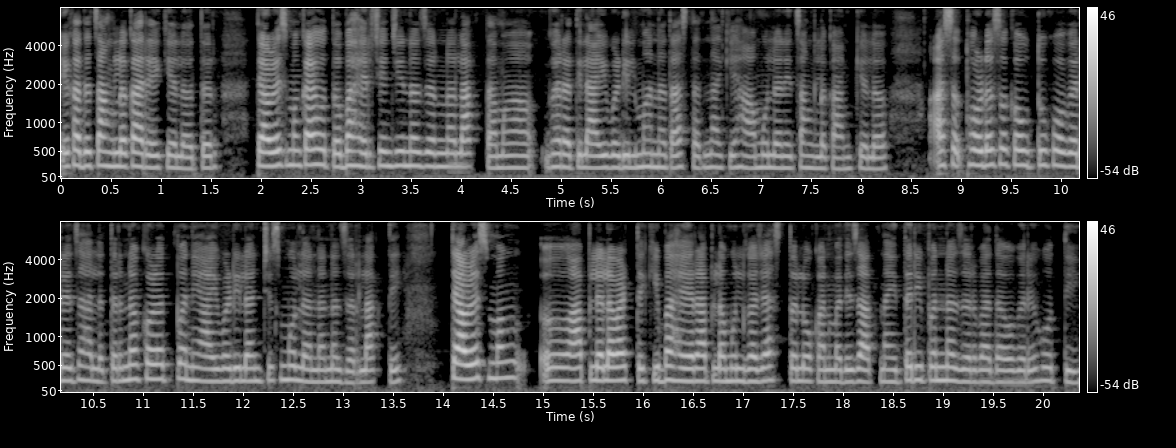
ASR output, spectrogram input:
एखादं चांगलं कार्य केलं तर त्यावेळेस मग काय होतं बाहेरच्यांची नजर न लागता मग घरातील आई वडील म्हणत असतात ना की हा मुलाने चांगलं काम केलं. असं थोडंसं कौतुक वगैरे झालं तर नकळतपणे आई वडिलांचीच मुलांना नजर लागते. त्यावेळेस मग आपल्याला वाटतं की बाहेर आपला मुलगा जास्त लोकांमध्ये जात नाही तरी पण नजरबाधा वगैरे होती.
